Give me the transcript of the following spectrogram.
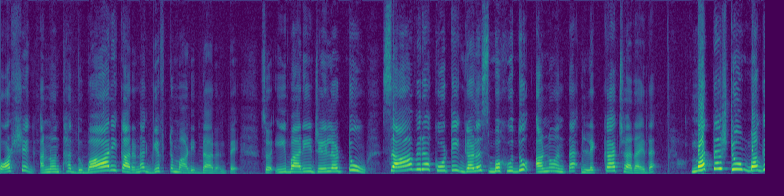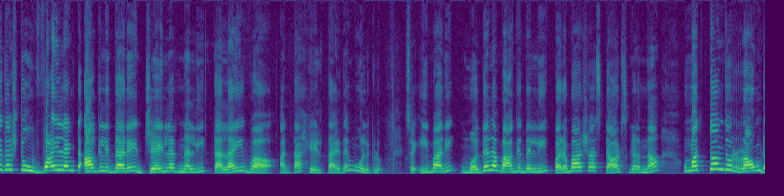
ಪಾರ್ಶೆಗ್ ಅನ್ನೋಂಥ ದುಬಾರಿ ಕಾರನ್ನು ಗಿಫ್ಟ್ ಮಾಡಿದ್ದಾರಂತೆ. ಸೊ ಈ ಬಾರಿ ಜೈಲರ್ ಟು ಸಾವಿರ ಕೋಟಿ ಗಳಿಸಬಹುದು ಅನ್ನುವಂಥ ಲೆಕ್ಕಾಚಾರ ಇದೆ. ಮತ್ತಷ್ಟು ಮಗದಷ್ಟು ವೈಲೆಂಟ್ ಆಗಲಿದ್ದಾರೆ ಜೈಲರ್ನಲ್ಲಿ ತಲೈವ ಅಂತ ಹೇಳ್ತಾ ಇದೆ ಮೂಲಗಳು. ಸೊ ಈ ಬಾರಿ ಮೊದಲ ಭಾಗದಲ್ಲಿ ಪರಭಾಷಾ ಸ್ಟಾರ್ಸ್ಗಳನ್ನು ಮತ್ತೊಂದು ರೌಂಡ್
